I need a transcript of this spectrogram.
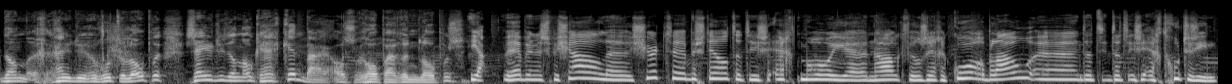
dan gaan jullie een route lopen. Zijn jullie dan ook herkenbaar als Europa-runlopers? Ja, we hebben een speciaal shirt besteld. Dat is echt mooi, nou, ik wil zeggen korenblauw. dat, dat is echt goed te zien.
